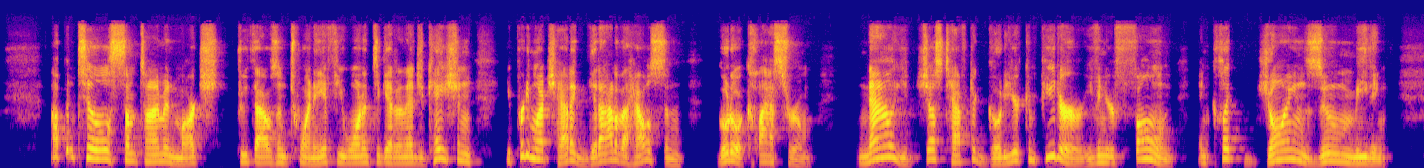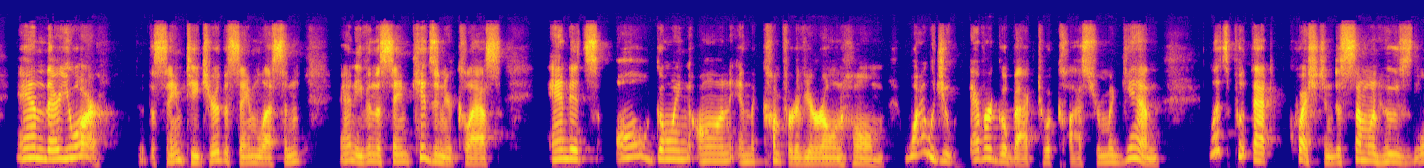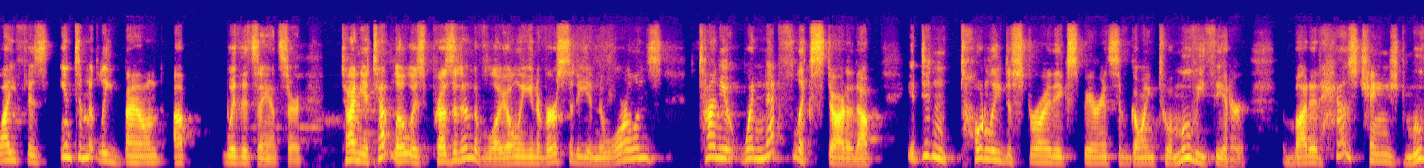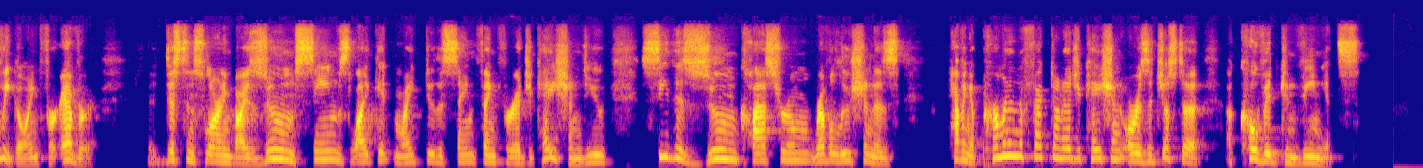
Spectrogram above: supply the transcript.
Up until sometime in March 2020, if you wanted to get an education, you pretty much had to get out of the house and go to a classroom. Now you just have to go to your computer or even your phone and click join Zoom meeting. And there you are, the same teacher, the same lesson, and even the same kids in your class. And it's all going on in the comfort of your own home. Why would you ever go back to a classroom again? Let's put that question to someone whose life is intimately bound up with its answer. Tania Tetlow is president of Loyola University in New Orleans. Tania, when Netflix started up, it didn't totally destroy the experience of going to a movie theater, but it has changed movie going forever. Distance learning by Zoom seems like it might do the same thing for education. Do you see this Zoom classroom revolution as having a permanent effect on education, or is it just a, a COVID convenience?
